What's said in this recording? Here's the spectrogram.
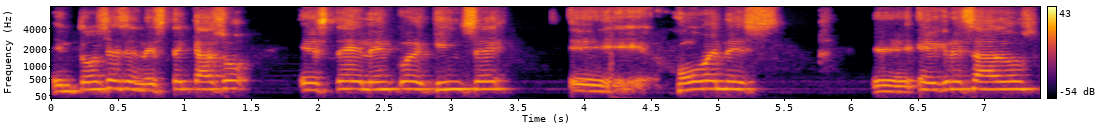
Entonces, en este caso, este elenco de 15 eh, jóvenes eh, egresados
